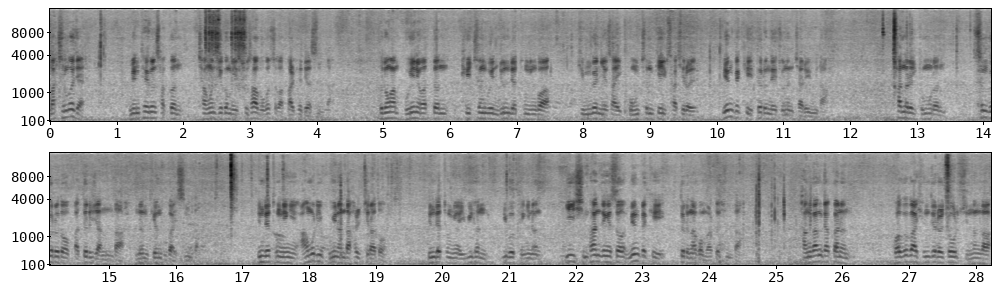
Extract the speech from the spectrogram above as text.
마침 어제 명태균 사건 창원지검의 수사 보고서가 발표되었습니다. 그동안 부인해왔던 피청구인 윤 대통령과 김건 여사의 공천 개입 사실을 명백히 드러내주는 자료입니다. 하늘의 그물은 선거로도 빠뜨리지 않는다는 경고가 있습니다. 윤 대통령이 아무리 부인한다 할지라도 윤 대통령의 위헌 위법 행위는 이 심판정에서 명백히 드러나고 말 것입니다. 한강 작가는 과거가 현재를 도울 수 있는가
